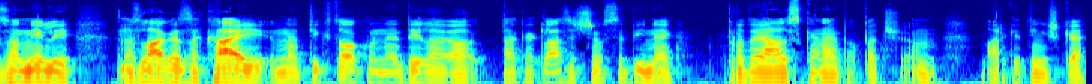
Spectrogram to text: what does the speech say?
zaneli razlaga, zakaj na TikToku ne delajo take klasične vsebine, prodajalske, ne pa pač um, marketinške.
